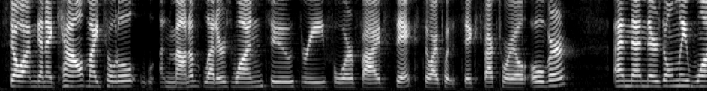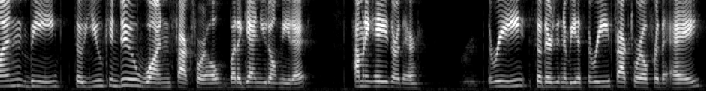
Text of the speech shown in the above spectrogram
So I'm going to count my total amount of letters. One, two, three, four, five, six. So I put 6 factorial over. And then there's only one B. So you can do 1 factorial. But again, you don't need it. How many A's are there? Three. Three. So there's going to be a 3 factorial for the A.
